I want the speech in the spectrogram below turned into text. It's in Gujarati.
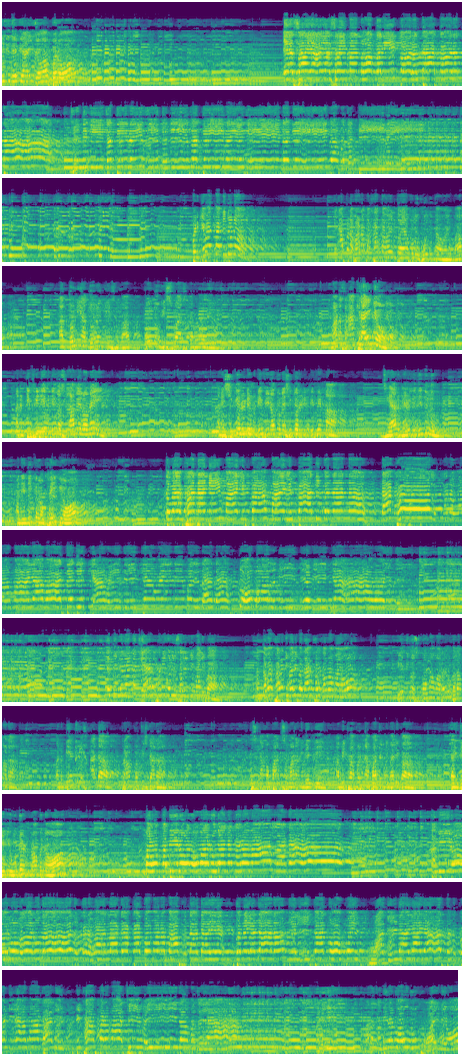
એની દેવી આઈ જવાબ ભરો. પણ કેવા કીધું ને? આપણા વાણામાં ખાતા હોય ને તો આપણું ખોદતા હોય, બાપ. આ દુનિયા દોરંગી છે, બાપ. કોઈનો વિશ્વાસ કરવો નહીં. માણસ આંખે આવી ગયો. અને ટિફિન એક દિવસ લાવેલો નહીં. અને સિક્યોરિટી નું ટિફિન હતું ને સિક્યોરિટી ટિફિનમાં ઝેર ભેળવી દીધું અને દીકરો ખાઈ ગયો. દવાખાનાની માલિપા અને દવાખાનાની માલિપા દાખલ કરવામાં આવ્યો બે દિવસ કોમામાં રહ્યો ભલામાના અને બે દિવસ આડા પ્રાણ પ્રતિષ્ઠાના. પછી આમાં પાંચસો માણાની બેટરી આ મીઠા બરના પાદરની માલિકા કઈ દેવી ઉડણ ન બનો. મારો આયા તને કંડિયામાં ઘાલી પીઠા પરમાંથી વહી જમ જયા મારા કબીરાનું આવું દુઃખ હોય ને હો.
